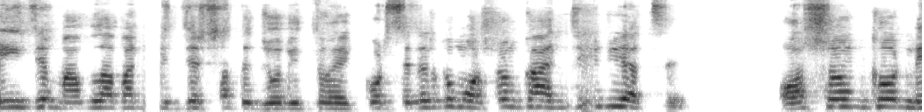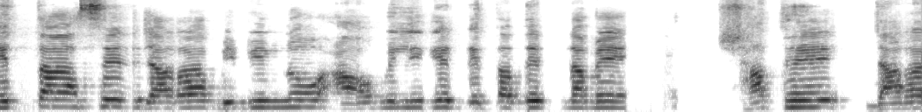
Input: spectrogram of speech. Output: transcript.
এই যে মামলা বাণিজ্যের সাথে জড়িত হয়ে করছেন এরকম অসংখ্য আইনজীবী আছে, অসংখ্য নেতা আছে যারা বিভিন্ন আওয়ামী লীগের নেতাদের নামে সাথে, যারা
